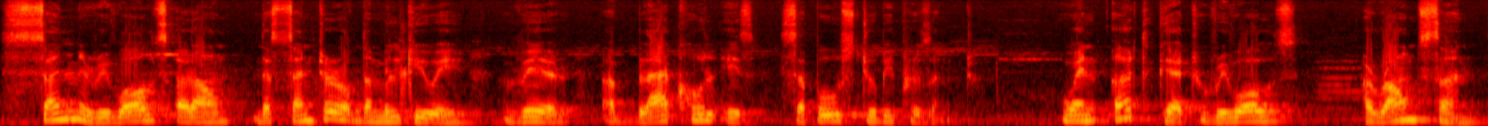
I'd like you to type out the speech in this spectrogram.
Sun revolves around the center of the Milky Way where a black hole is supposed to be present. When Earth get revolves around sun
